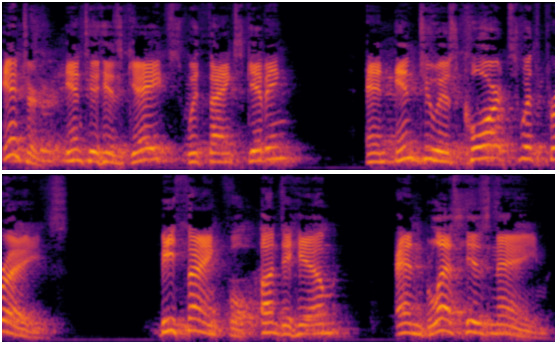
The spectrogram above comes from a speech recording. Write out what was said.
Enter into his gates with thanksgiving and into his courts with praise. Be thankful unto him and bless his name.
